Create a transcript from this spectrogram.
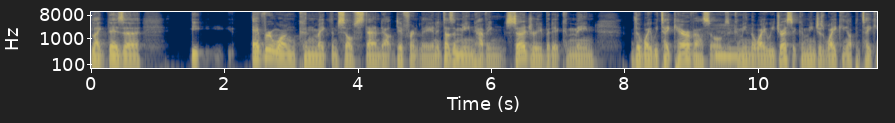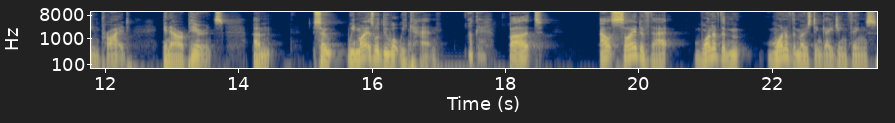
Like there's a everyone can make themselves stand out differently and it doesn't mean having surgery, but it can mean the way we take care of ourselves. It can mean the way we dress. It can mean just waking up and taking pride in our appearance. Um, so we might as well do what we can. Okay. But outside of that, one of the one of the most engaging things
